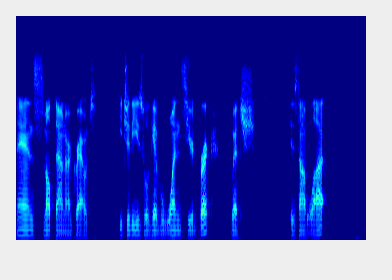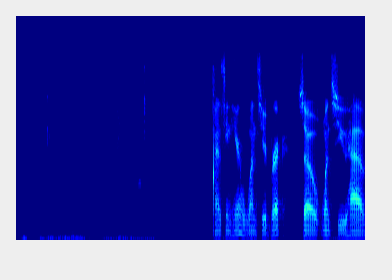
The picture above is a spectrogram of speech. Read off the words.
And smelt down our grout. Each of these will give one seared brick, which is not a lot. As seen here, one seared brick. So once you have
